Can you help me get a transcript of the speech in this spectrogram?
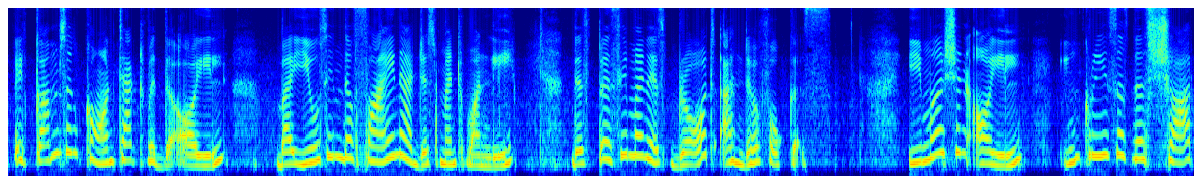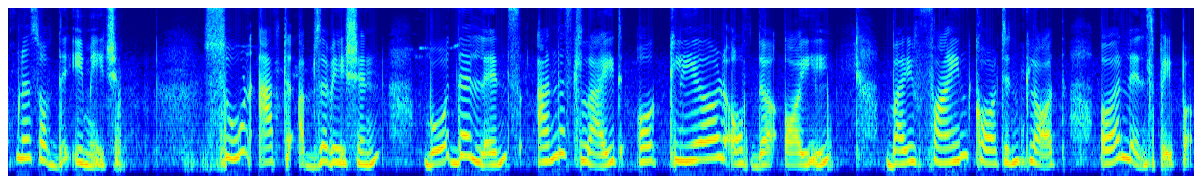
It comes in contact with the oil by using the fine adjustment only. The specimen is brought under focus. Immersion oil increases the sharpness of the image. Soon after observation, both the lens and the slide are cleared of the oil by fine cotton cloth or lens paper.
